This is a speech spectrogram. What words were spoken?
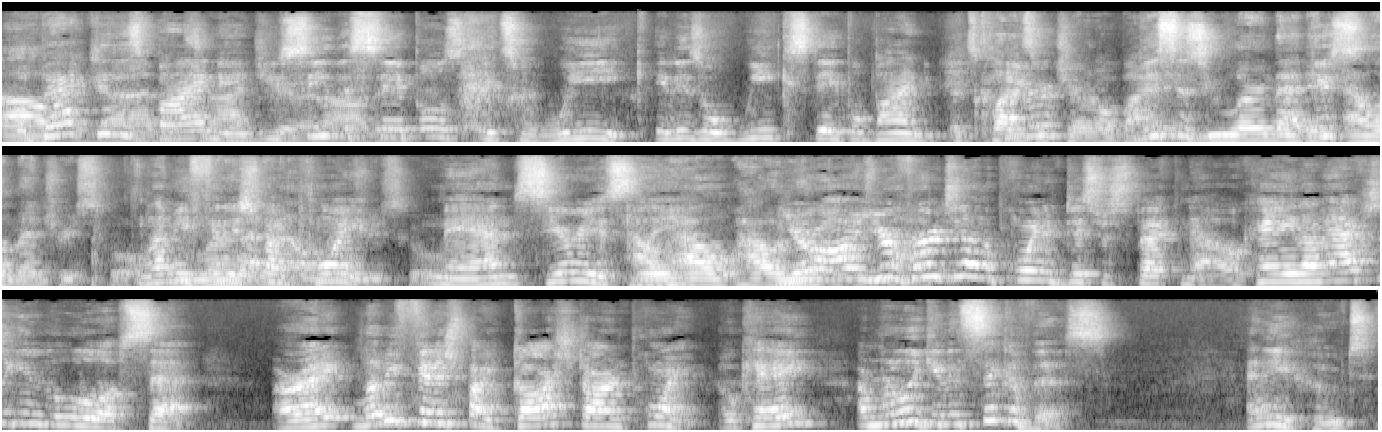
Oh back to God, this binding. You see the staples? It's weak. It is a weak staple binding. It's classic Here, journal binding. This is you learn that in elementary school. Let me You finish my point, school. man. Seriously, How- how- how you're on you're verging on the point of disrespect now, okay? And I'm actually getting a little upset. All right, let me finish my gosh darn point, okay? I'm really getting sick of this. Any hoot,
